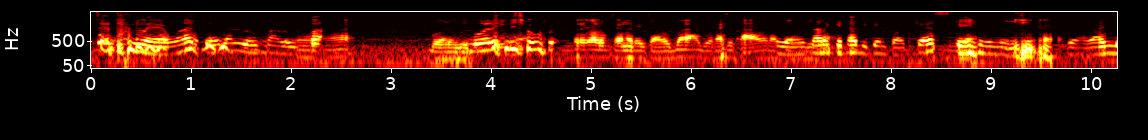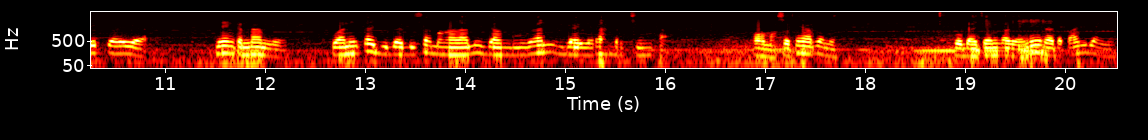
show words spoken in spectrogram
setan lewat ya kan lupa lupa. Boleh gitu boleh dicoba ntar kalau misalnya udah coba gue kasih tahu ya rasanya ntar kita bikin podcast kayak gini. Iya. Ya lanjut kali ya. Ini yang keenam nih wanita juga bisa mengalami gangguan gairah bercinta. Oh maksudnya apa nih? Gue bacain kali ya. Ini rada panjang nih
